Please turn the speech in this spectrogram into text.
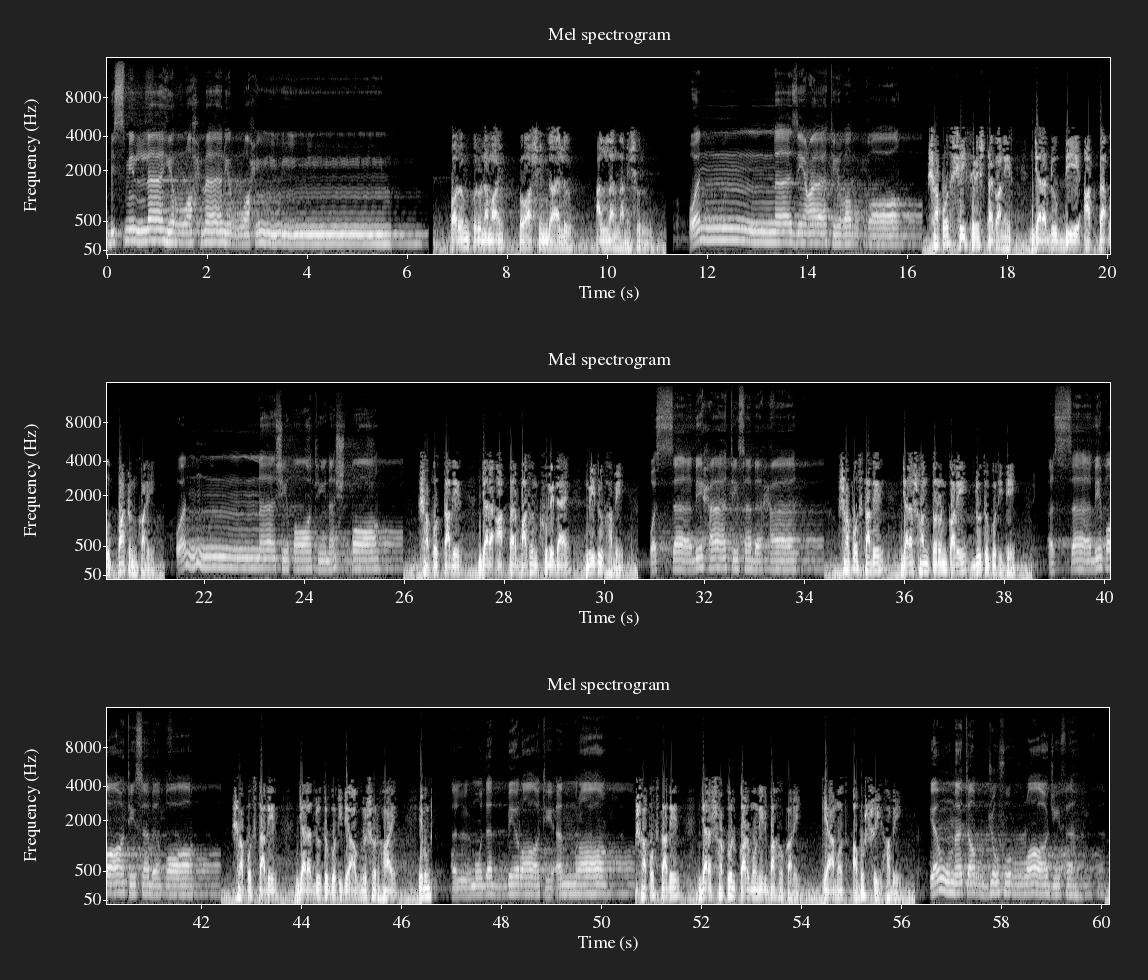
বিসমিল্লাহির রহমানির রহিম। পরম করুণাময় ও অসীম দয়ালু আল্লাহর নামে শুরু। শপথ সেই ফেরিস্তাগণের যারা ডুব দিয়ে আত্মা উৎপাটন করে। শপথ তাদের যারা আত্মার বাঁধন খুলে দেয় মৃদুভাবে। শপথ তাদের যারা সন্তরণ করে দ্রুত গতিতে শপথ তাদের যারা দ্রুত গতিতে অগ্রসর হয় এবং শপথ তাদের যারা সকল কর্ম নির্বাহ করে, কেয়ামত অবশ্যই হবে।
